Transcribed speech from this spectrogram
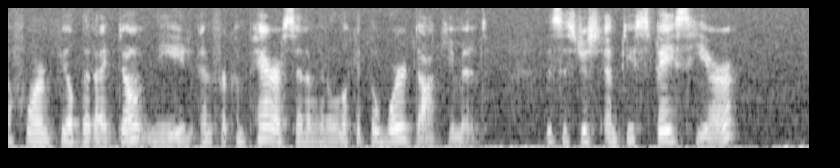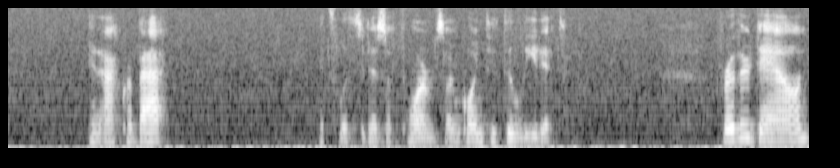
a form field that I don't need and for comparison I'm going to look at the Word document. This is just empty space here in Acrobat it's listed as a form, so I'm going to delete it. Further down,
